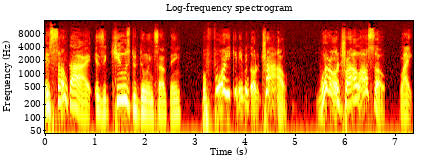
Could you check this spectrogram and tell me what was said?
if some guy is accused of doing something before he can even go to trial, we're on trial also. Like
